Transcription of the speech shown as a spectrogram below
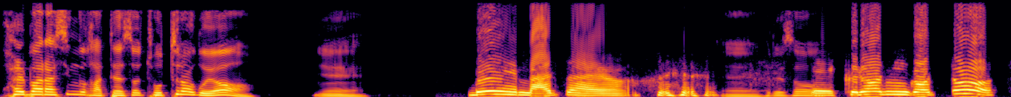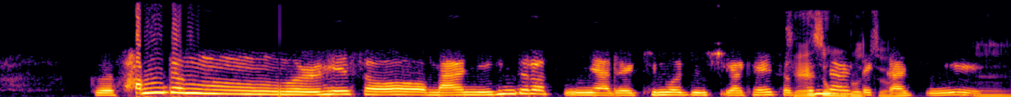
활발하신 것 같아서 좋더라고요. 예, 네, 맞아요. 예, 그래서 네, 그런 것도 그 3등을 해서 많이 힘들었냐를 김어준 씨가 계속, 계속 끝날 물었죠. 때까지 예,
